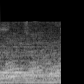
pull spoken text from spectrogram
Yeah.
